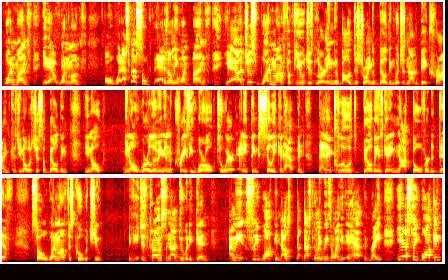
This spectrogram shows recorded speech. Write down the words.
One month. Yeah, one month. Oh, well, that's not so bad. It's only one month. Yeah, just one month of you just learning about destroying a building, which is not a big crime, because, you know, it's just a building. You know, you know, we're living in a crazy world to where anything silly can happen. That includes buildings getting knocked over to death. So one month is cool with you. If you just promise to not do it again, I mean, sleepwalking, that was, that's the only reason why you, it happened, right? Yeah, sleepwalking.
